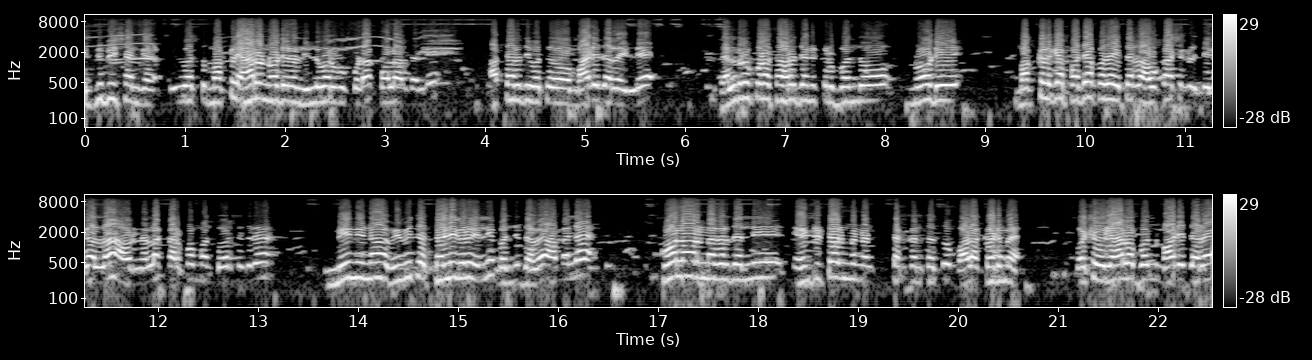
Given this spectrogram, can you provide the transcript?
ಎಕ್ಸಿಬಿಷನ್ಗೆ ಇವತ್ತು ಮಕ್ಕಳು ಯಾರು ನೋಡಿರಲ್ಲ, ಇಲ್ಲಿವರೆಗೂ ಕೂಡ ಕೋಲಾರದಲ್ಲಿ. ಆ ಥರದ್ದು ಇವತ್ತು ಮಾಡಿದ್ದಾರೆ ಇಲ್ಲಿ. ಎಲ್ಲರೂ ಕೂಡ ಸಾರ್ವಜನಿಕರು ಬಂದು ನೋಡಿ, ಮಕ್ಕಳಿಗೆ ಪದೇ ಪದೇ ಈ ತರದ ಅವಕಾಶಗಳು ಸಿಗಲ್ಲ. ಅವ್ರನ್ನೆಲ್ಲ ಕರ್ಕೊಂಬಂದು ತೋರಿಸಿದ್ರೆ ಮೀನಿನ ವಿವಿಧ ತಳಿಗಳು ಇಲ್ಲಿ ಬಂದಿದ್ದಾವೆ. ಆಮೇಲೆ ಕೋಲಾರ ನಗರದಲ್ಲಿ ಎಂಟರ್ಟೈನ್ಮೆಂಟ್ ಅಂತಕ್ಕಂಥದ್ದು ಬಹಳ ಕಡಿಮೆ. ಬಟ್ ಇವ್ರು ಯಾರೋ ಬಂದು ಮಾಡಿದ್ದಾರೆ.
